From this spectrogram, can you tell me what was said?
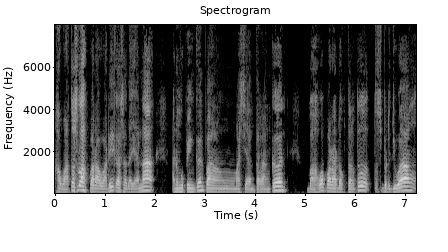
hawatos lah para wari kasadayana. Anu ngupingkeun pang masian terangkeun bahwa para dokter tuh terus berjuang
